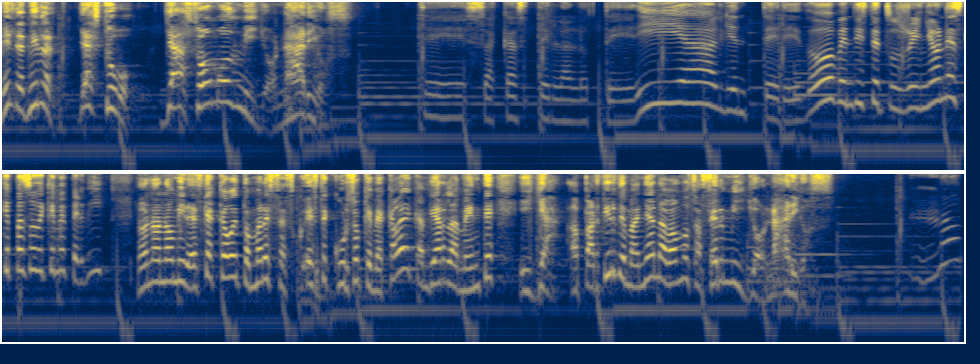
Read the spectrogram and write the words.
Mildred, Mildred, ya estuvo. Ya somos millonarios. Te sacaste la lotería, alguien te heredó, vendiste tus riñones, ¿qué pasó? ¿De qué me perdí? No, no, no, mira, es que acabo de tomar este, este curso que me acaba de cambiar la mente y ya, a partir de mañana vamos a ser millonarios. No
